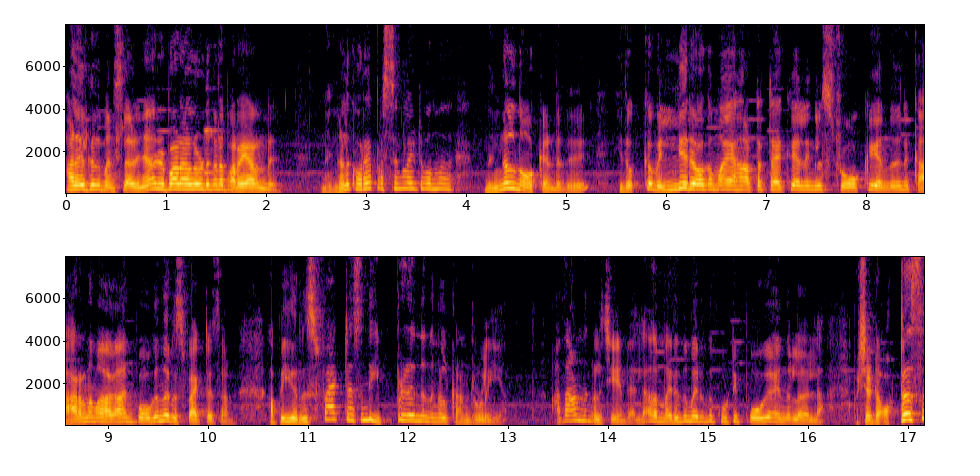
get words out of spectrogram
ആളുകൾക്ക് ഇത് മനസ്സിലാവില്ല. ഞാൻ ഒരുപാട് ആളോട് ഇങ്ങനെ പറയാറുണ്ട്. നിങ്ങൾ കുറേ പ്രശ്നങ്ങളായിട്ട് വന്നത് നിങ്ങൾ നോക്കേണ്ടത് ഇതൊക്കെ വലിയ രോഗമായ ഹാർട്ട് അറ്റാക്ക് അല്ലെങ്കിൽ സ്ട്രോക്ക് എന്നതിന് കാരണമാകാൻ പോകുന്ന റിസ്ക് ഫാക്ടേഴ്സാണ് അപ്പോൾ ഈ റിസ്ക് ഫാക്ടേഴ്സിന്റെ ഇപ്പോഴന്നെ നിങ്ങൾ കൺട്രോൾ ചെയ്യാം. അതാണ് നിങ്ങൾ ചെയ്യേണ്ടത്. അല്ലാതെ മരുന്ന് മരുന്ന് കൂട്ടി പോവുക എന്നുള്ളതല്ല. പക്ഷേ ഡോക്ടേഴ്സ്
